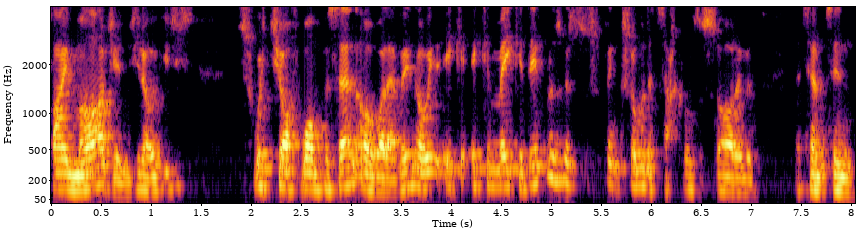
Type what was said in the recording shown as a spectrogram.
fine margins, you know, if you just switch off one percent or whatever, you know, it, it, it, can make a difference. I think some of the tackles I saw him attempting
